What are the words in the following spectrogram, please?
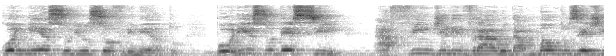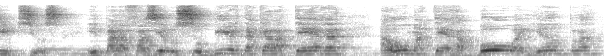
Conheço-lhe o sofrimento, por isso desci a fim de livrá-lo da mão dos egípcios e para fazê-lo subir daquela terra a uma terra boa e ampla,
